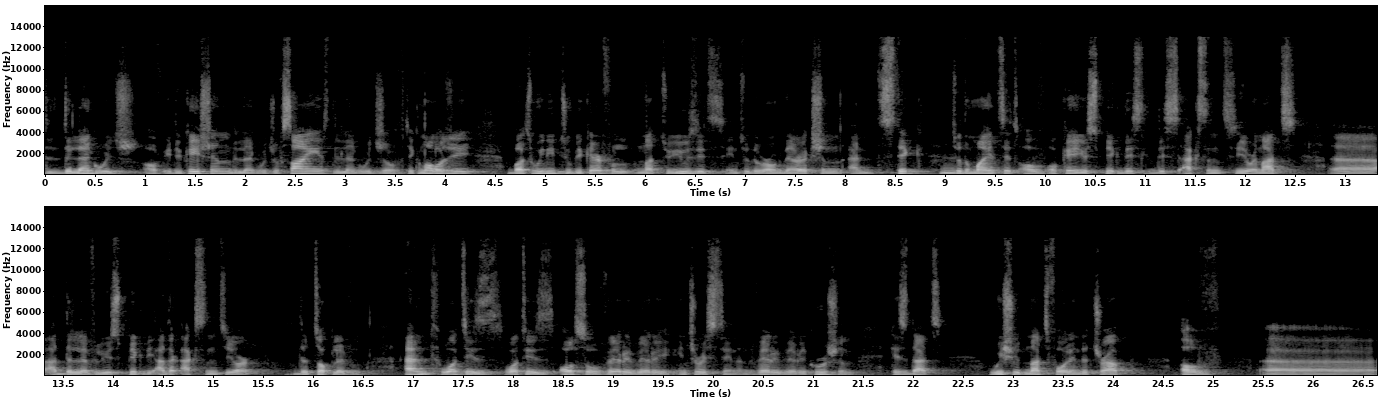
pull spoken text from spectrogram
the, the, language of education, the language of science, the language of technology, but we need to be careful not to use it into the wrong direction and stick to the mindset of, okay, you speak this, this accent, you're not uh, at the level, you speak the other accent, you're the top level. And what is, what is also very, very interesting and very, very crucial is that we should not fall in the trap of uh,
